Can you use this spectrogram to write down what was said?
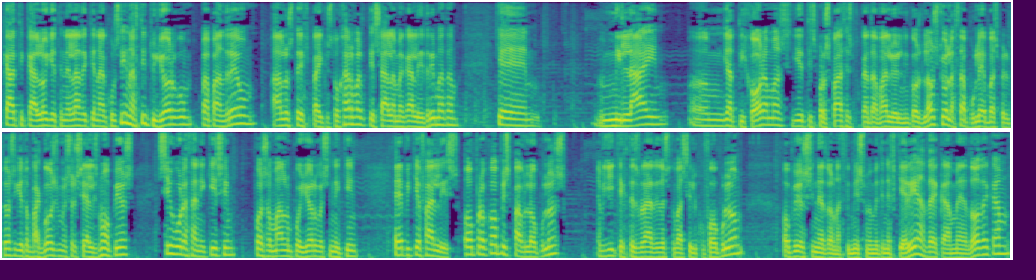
κάτι καλό για την Ελλάδα και να ακουστεί είναι αυτή του Γιώργου Παπανδρέου. Άλλωστε έχει πάει και στο Χάρβαρτ και σε άλλα μεγάλα ιδρύματα και μιλάει για τη χώρα μας, για τις προσπάθειες που καταβάλει ο ελληνικός λαός και όλα αυτά που λέει, εν πάση περιπτώσει, για τον παγκόσμιο σοσιαλισμό, ο οποίος σίγουρα θα νικήσει, πόσο μάλλον που ο Γιώργος είναι εκεί επικεφαλής. Ο Προκόπης Παυλόπουλος βγήκε χτες βράδυ εδώ στο Βασίλη Κουφόπουλο, ο οποίος είναι εδώ να θυμίσουμε με την ευκαιρία, 10 με 12.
